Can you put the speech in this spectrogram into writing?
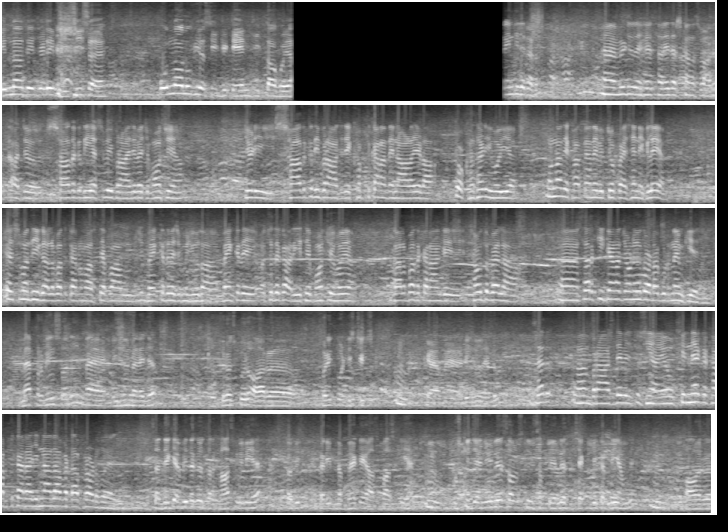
ਇਹਨਾਂ ਦੇ ਜਿਹੜੇ ਵੀਸੀਸ ਹੈ ਉਹਨਾਂ ਨੂੰ ਵੀ ਅਸੀਂ ਡਿਟੇਨ ਕੀਤਾ ਹੋਇਆ ਇੰਦੀ ਦਾ ਕਰ ਵੀਡੀਓ ਦੇਖੇ ਸਾਰੇ ਦਰਸ਼ਕਾਂ ਦਾ ਸਵਾਗਤ ਅੱਜ ਸਾਦਕ ਦੀ ਐਸਬੀ ਬ੍ਰਾਂਚ ਦੇ ਵਿੱਚ ਪਹੁੰਚੇ ਹਾਂ ਜਿਹੜੀ ਸਾਦਕ ਦੀ ਬ੍ਰਾਂਚ ਦੇ ਖਪਤਕਾਰਾਂ ਦੇ ਨਾਲ ਜਿਹੜਾ ਧੋਖਾ ਧੜੀ ਹੋਈ ਆ ਉਹਨਾਂ ਦੇ ਖਾਤਿਆਂ ਦੇ ਵਿੱਚੋਂ ਪੈਸੇ ਨਿਕਲੇ ਆ ਇਸ ਸੰਬੰਧੀ ਗੱਲਬਾਤ ਕਰਨ ਵਾਸਤੇ ਆਪਾਂ ਬੈਂਕ ਦੇ ਵਿੱਚ ਮੌਜੂਦ ਆ ਬੈਂਕ ਦੇ ਉੱਚ ਅਧਿਕਾਰੀ ਇੱਥੇ ਪਹੁੰਚੇ ਹੋਏ ਆ ਗੱਲਬਾਤ ਕਰਾਂਗੇ ਸਭ ਤੋਂ ਪਹਿਲਾਂ ਸਰ ਕੀ ਕਹਿਣਾ ਚਾਹੁੰਦੇ ਹੋ ਤੁਹਾਡਾ ਗੁੱਡ ਨੇਮ ਕੀ ਹੈ ਜੀ ਮੈਂ ਪ੍ਰਵੀਨ ਸੋਨੀ ਮੈਂ ਰੀਜਨਲ ਮੈਨੇਜਰ ਫਿਰੋਜ਼ਪੁਰ ਔਰ ਫਰੀਦਕੋਟ ਡਿਸਟ੍ਰਿਕਟ ਮੈਂ ਰੀਜਨਲ ਹੈਡ ਸਰ ब्रांच के आए हो ਆਏ ਹੋ ਕਿੰਨੇ ਕੁ जिन्हों का फ्रॉड ਦਾ सर देखिए अभी तक जो दरखास्त मिली है कभी करीब नब्बे के आसपास की है उसकी जेन्यूनस और उसकी सफियनेस चेक भी करनी है हमने और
